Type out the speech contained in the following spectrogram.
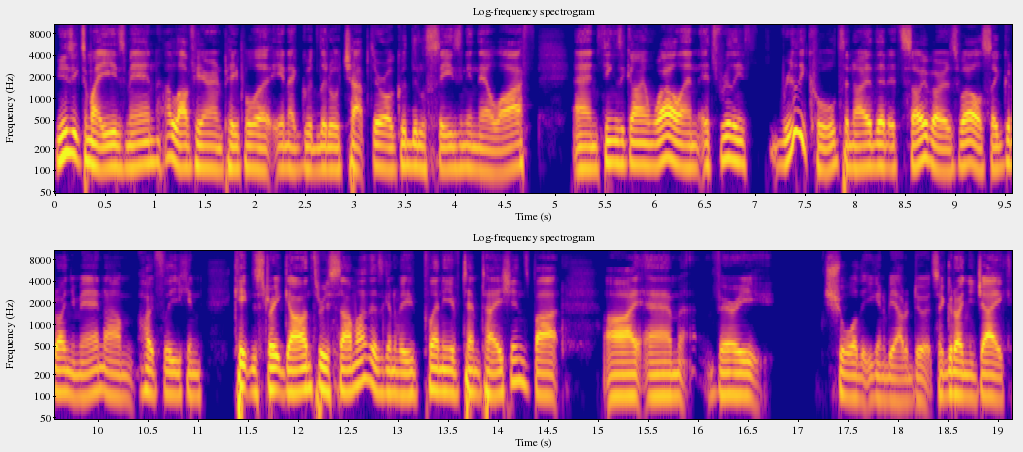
music to my ears, man. I love hearing people are in a good little chapter or a good little season in their life and things are going well. And it's really, really cool to know that it's sober as well. So good on you, man. Um, hopefully you can keep the streak going through summer. There's going to be plenty of temptations, but I am very sure that you're going to be able to do it. So good on you, Jake.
